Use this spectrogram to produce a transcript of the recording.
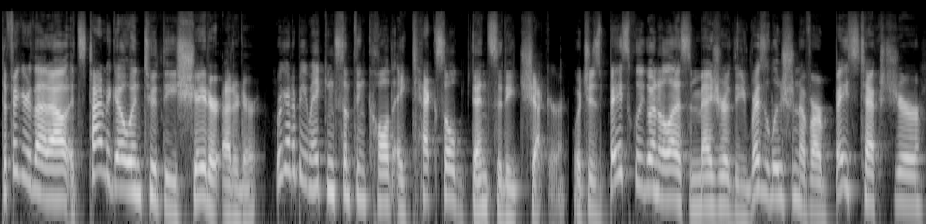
To figure that out, it's time to go into the shader editor. We're going to be making something called a texel density checker, which is basically going to let us measure the resolution of our base texture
